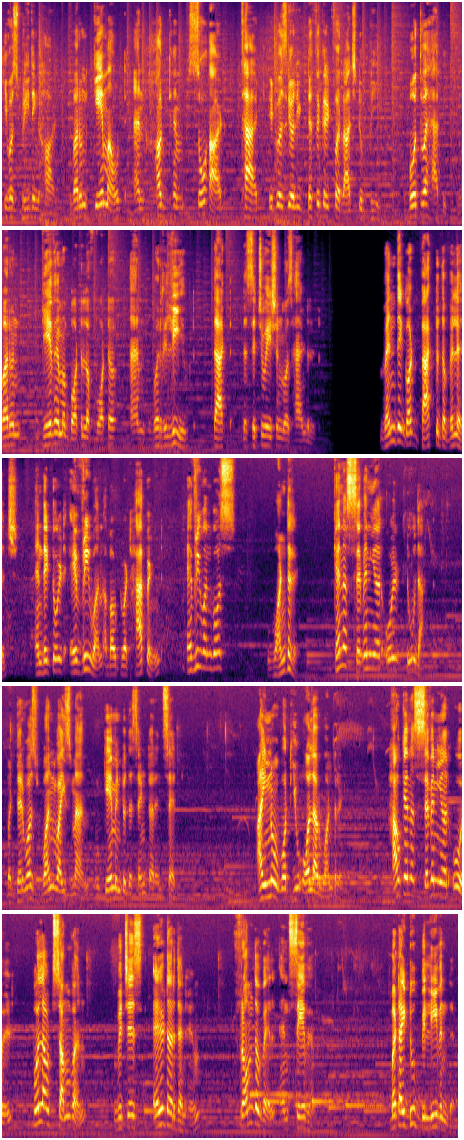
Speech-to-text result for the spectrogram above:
He was breathing hard. Varun came out and hugged him so hard that it was really difficult for Raj to breathe. Both were happy. Varun gave him a bottle of water and were relieved that the situation was handled. When they got back to the village and they told everyone about what happened, everyone was wondering can a seven year old do that? But there was one wise man who came into the center and said, I know what you all are wondering. How can a seven year old pull out someone which is elder than him from the well and save him? But I do believe in them.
